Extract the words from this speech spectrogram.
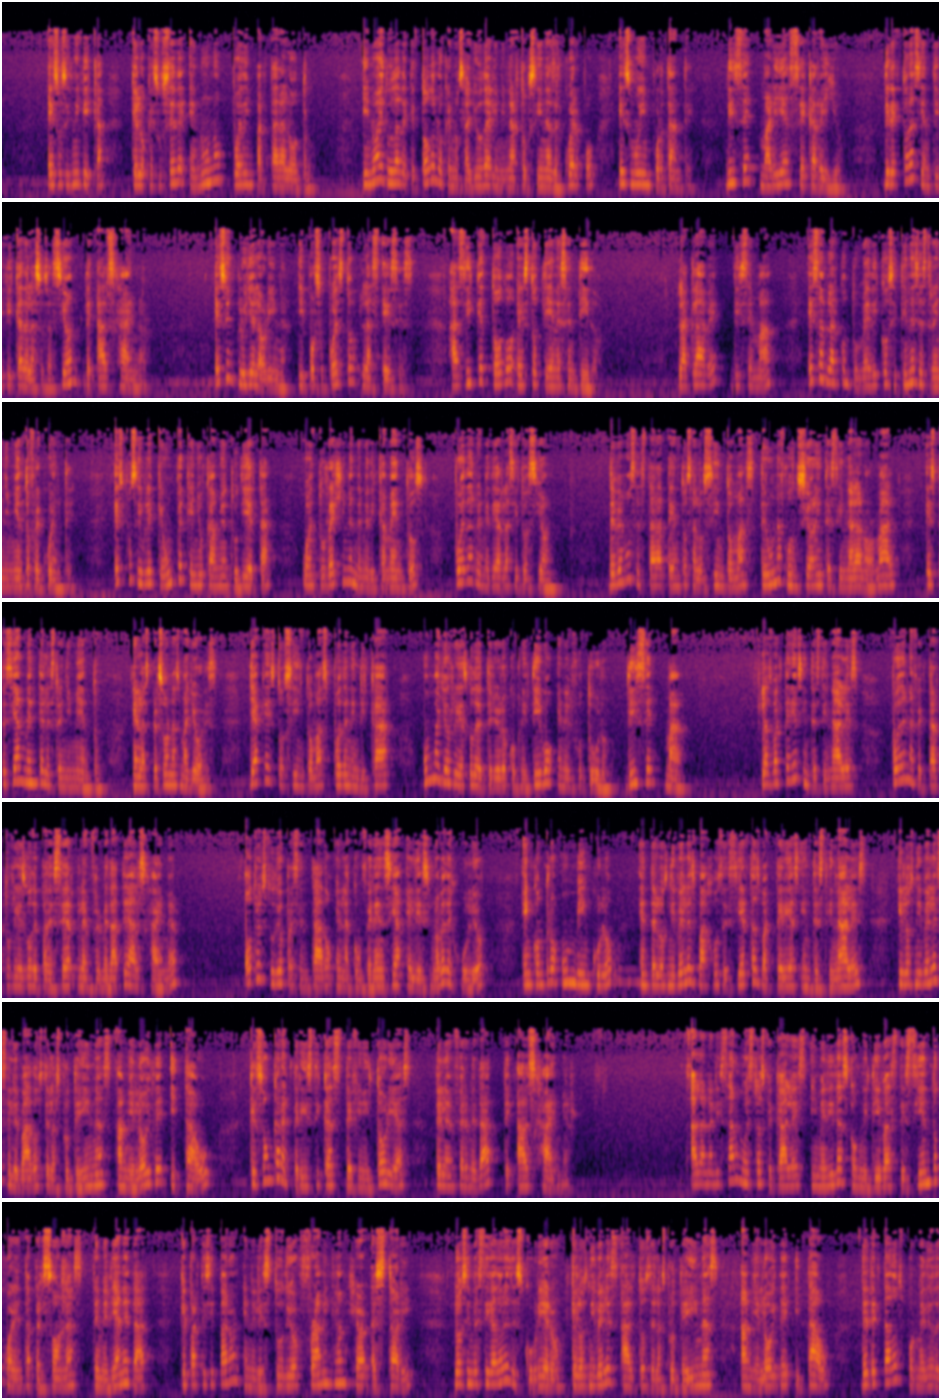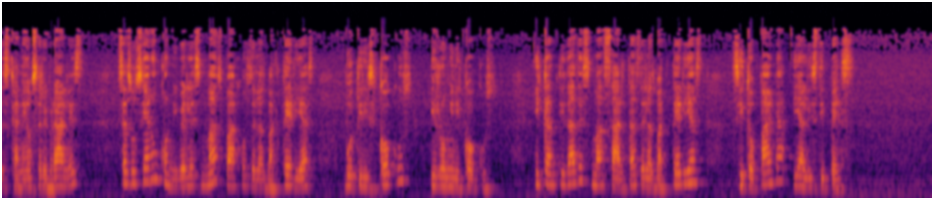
Eso significa que lo que sucede en uno puede impactar al otro. Y no hay duda de que todo lo que nos ayuda a eliminar toxinas del cuerpo es muy importante, dice María C. Carrillo, directora científica de la Asociación de Alzheimer. Eso incluye la orina y por supuesto las heces. Así que todo esto tiene sentido. La clave, dice Ma, es hablar con tu médico si tienes estreñimiento frecuente. Es posible que un pequeño cambio en tu dieta o en tu régimen de medicamentos pueda remediar la situación. Debemos estar atentos a los síntomas de una función intestinal anormal, especialmente el estreñimiento, en las personas mayores, ya que estos síntomas pueden indicar un mayor riesgo de deterioro cognitivo en el futuro, dice Ma. Las bacterias intestinales pueden afectar tu riesgo de padecer la enfermedad de Alzheimer. Otro estudio presentado en la conferencia el 19 de julio encontró un vínculo entre los niveles bajos de ciertas bacterias intestinales y los niveles elevados de las proteínas amiloide y tau, que son características definitorias de la enfermedad de Alzheimer. Al analizar muestras fecales y medidas cognitivas de 140 personas de mediana edad que participaron en el estudio Framingham Heart Study, los investigadores descubrieron que los niveles altos de las proteínas amiloide y tau detectados por medio de escaneos cerebrales se asociaron con niveles más bajos de las bacterias Butyricoccus y Ruminicoccus y cantidades más altas de las bacterias citopaga y alistipes.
